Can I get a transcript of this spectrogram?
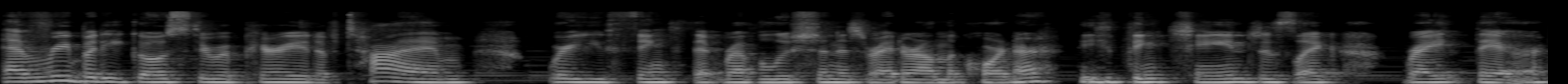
everybody goes through a period of time where you think that revolution is right around the corner. You think change is like right there.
